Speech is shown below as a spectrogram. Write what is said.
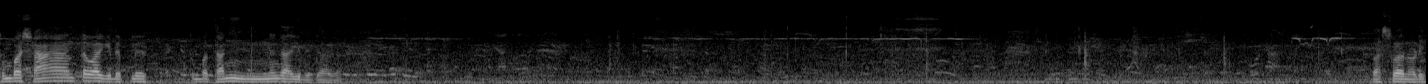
ತುಂಬ ಶಾಂತವಾಗಿದೆ ಪ್ಲೇಸ್ ತುಂಬ ತಣ್ಣಗಾಗಿದೆ ಜಾಗ. ಬಸ್ವ ನೋಡಿ.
